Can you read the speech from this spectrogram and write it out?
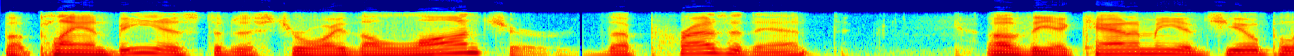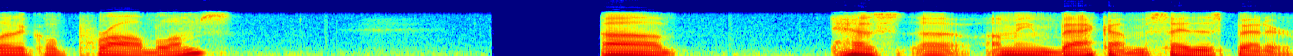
But plan B is to destroy the launcher. The president of the Academy of Geopolitical Problems uh, has, uh, I mean, back up and say this better.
